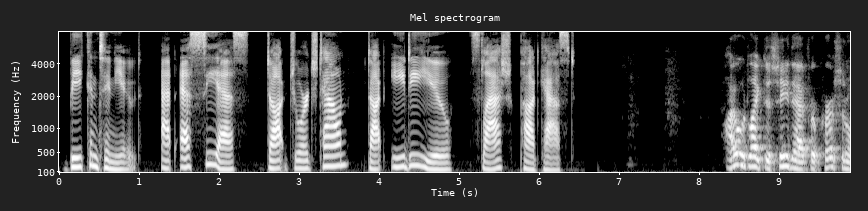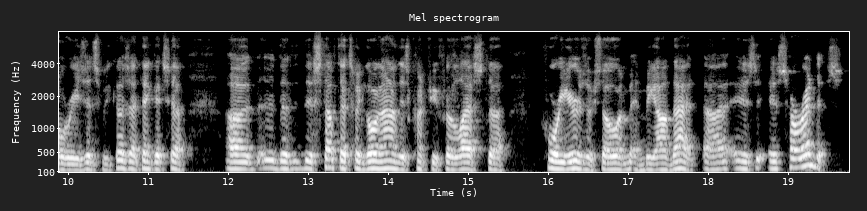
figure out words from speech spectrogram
Be continued at scs.georgetown.edu slash podcast. I would like to see that for personal reasons because I think it's a uh, the the stuff that's been going on in this country for the last uh, four years or so and, and beyond that uh, is is horrendous.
